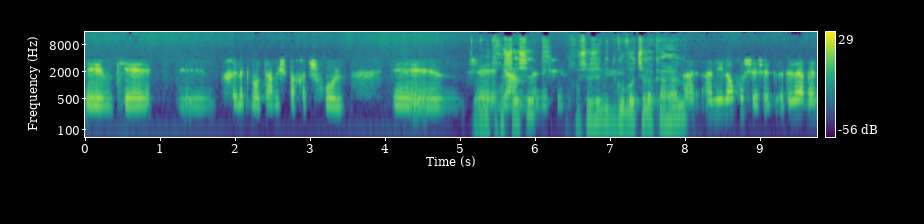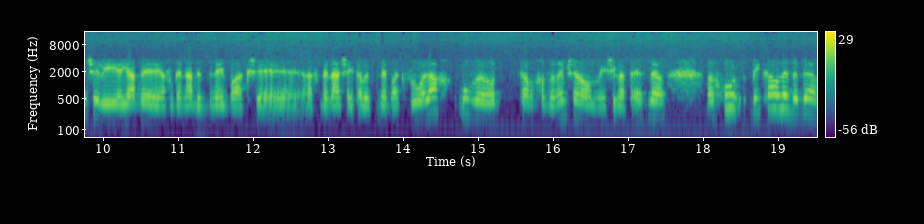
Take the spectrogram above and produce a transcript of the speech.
אה, כ... חלק מאותה משפחת שכול. אה, אבל את חוששת? את חוששת מתגובות של הקהל? אני לא חוששת. אתה יודע, הבן שלי היה בהפגנה בבני ברק, ההפגנה שהייתה בבני ברק, והוא הלך, הוא ועוד כמה חברים שלו מישיבת ההסדר, הלכו בעיקר לדבר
